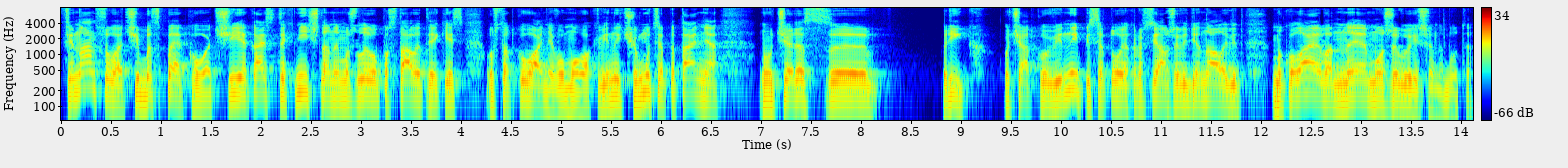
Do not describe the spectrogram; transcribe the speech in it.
фінансова чи безпекова, чи якась технічна неможливо поставити якесь устаткування в умовах війни? Чому це питання ну через е, рік початку війни, після того як росіян вже відігнали від Миколаєва, не може вирішене бути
